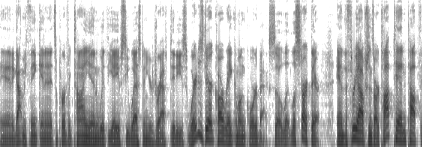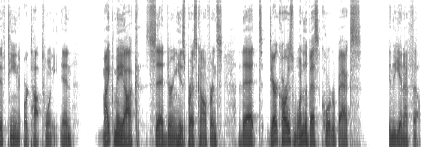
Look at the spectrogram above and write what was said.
and it got me thinking, and it's a perfect tie in with the AFC West and your draft ditties. Where does Derek Carr rank among quarterbacks? So, let, us start there. And the three options are top 10, top 15, or top 20. And Mike Mayock said during his press conference that Derek Carr is one of the best quarterbacks in the NFL.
